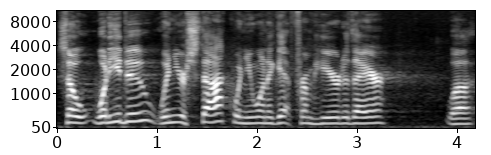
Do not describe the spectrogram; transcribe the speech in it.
So, what do you do when you're stuck, when you want to get from here to there? Well,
